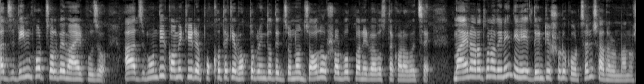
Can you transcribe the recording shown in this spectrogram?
আজ দিনভর চলবে মায়ের পুজো। আজ মন্দির কমিটির পক্ষ থেকে ভক্তবৃন্দদের জন্য জল ও শরবত পানির ব্যবস্থা করা হয়েছে। মায়ের আরাধনা দিনেই তিনি দিনটি শুরু করছেন সাধারণ মানুষ।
